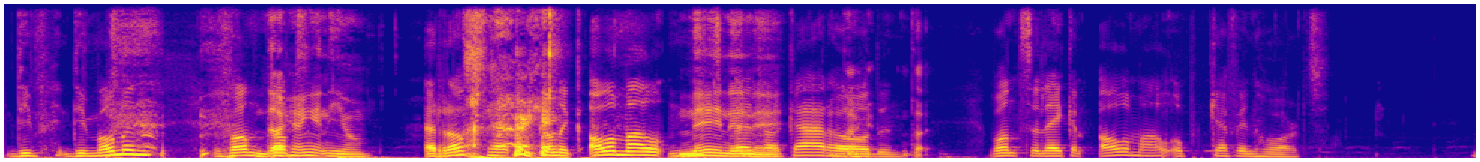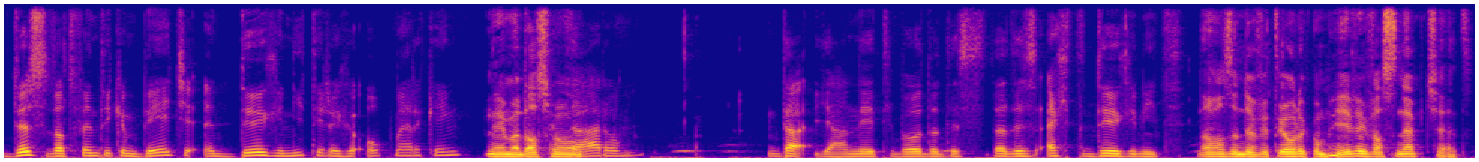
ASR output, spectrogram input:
die, die mannen van Daar dat ging het niet om. ras heb, kan ik allemaal niet Nee, nee, uit nee. elkaar houden. Want ze lijken allemaal op Kevin Hart. Dus dat vind ik een beetje een deugenieterige opmerking. nee, maar dat is gewoon... daarom... Dat, ja, nee, Thibaut, dat is, dat is echt deugeniet. Dat was in de vertrouwelijke omgeving van Snapchat.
